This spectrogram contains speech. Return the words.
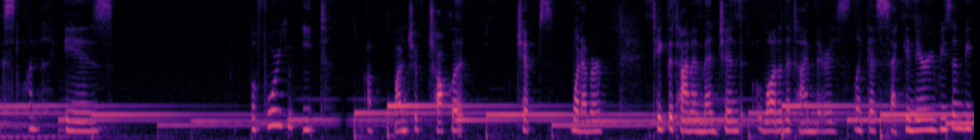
Next one is before you eat a bunch of chocolate, chips, whatever, take the time I mentioned. A lot of the time, there's like a secondary reason be-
